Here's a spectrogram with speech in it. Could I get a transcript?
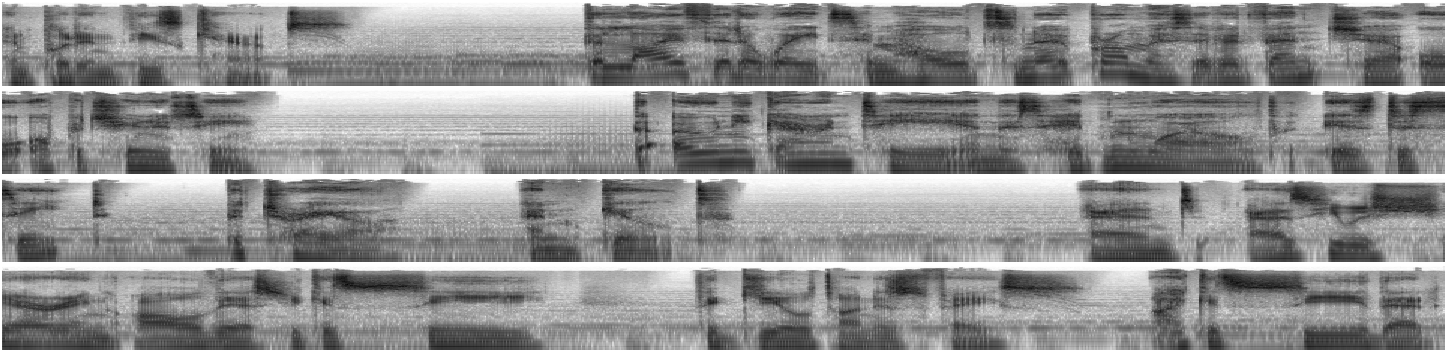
and put in these camps. The life that awaits him holds no promise of adventure or opportunity. The only guarantee in this hidden world is deceit, betrayal, and guilt. And as he was sharing all this, you could see the guilt on his face. I could see that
